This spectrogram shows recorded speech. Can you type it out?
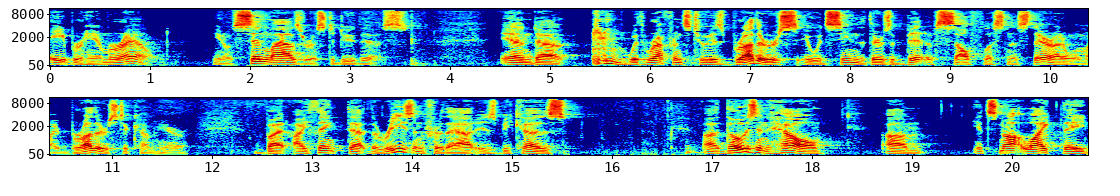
Abraham around. You know, send Lazarus to do this. And uh, with reference to his brothers, it would seem that there's a bit of selflessness there. I don't want my brothers to come here. But I think that the reason for that is because uh, those in hell, um, it's not like they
